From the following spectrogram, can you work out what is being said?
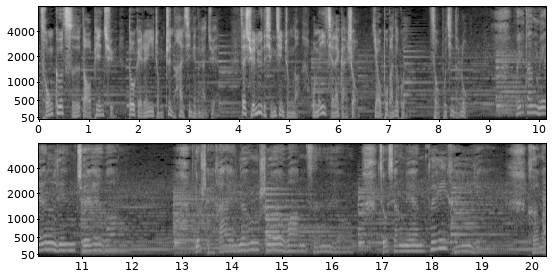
从歌词到编曲，都给人一种震撼心灵的感觉。在旋律的行进中呢，我们一起来感受摇不完的滚，走不尽的路。每当面临绝望，有谁还能奢望自由？就像面对黑夜和漫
